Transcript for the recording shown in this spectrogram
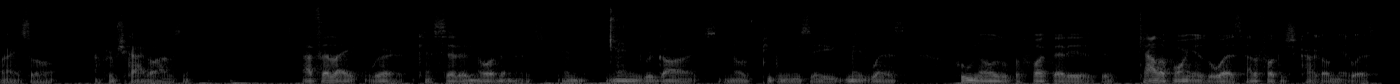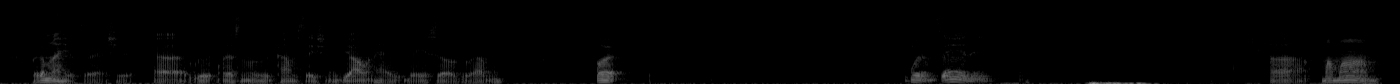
Right, so I'm from Chicago, obviously. I feel like we're considered Northerners in many regards. You know, people may say Midwest. Who knows what the fuck that is? If California is West, how the fuck is Chicago Midwest? But I'm not here for that shit. Uh, really, that's another conversation. If y'all want to have it by yourselves without me, but what I'm saying is, uh, my mom's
